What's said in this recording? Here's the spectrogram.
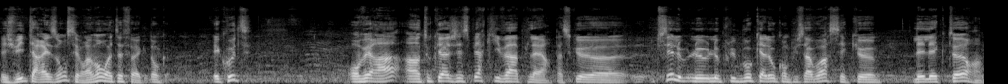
Et je lui ai dit, t'as raison, c'est vraiment what the fuck. Donc, écoute. On verra. En tout cas, j'espère qu'il va plaire. Parce que, tu sais, le, plus beau cadeau qu'on puisse avoir, c'est que les lecteurs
